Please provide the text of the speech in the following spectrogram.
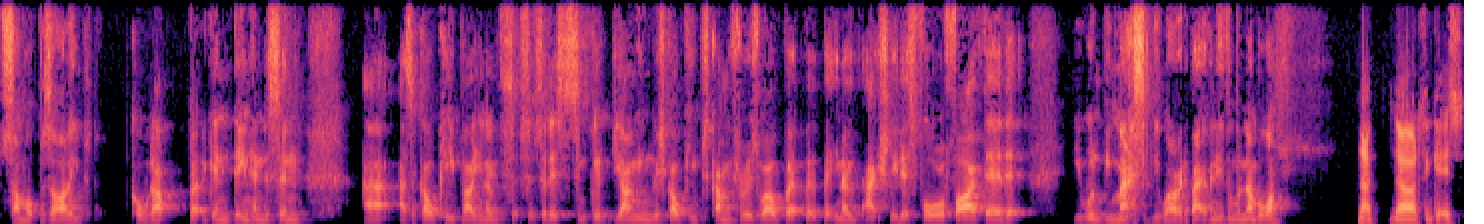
somewhat bizarrely called up, but again, Dean Henderson uh, as a goalkeeper. You know, so, so, there's some good young English goalkeepers coming through as well. But but but you know, actually, there's four or five there that you wouldn't be massively worried about if any of them were number one. No, no, I think it is.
